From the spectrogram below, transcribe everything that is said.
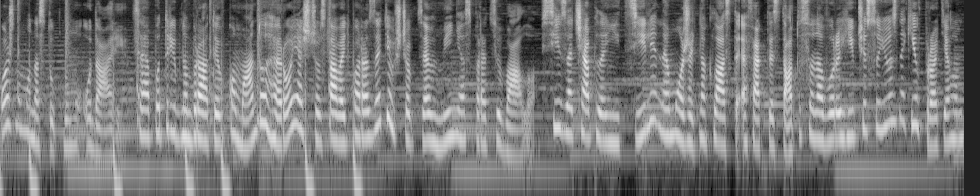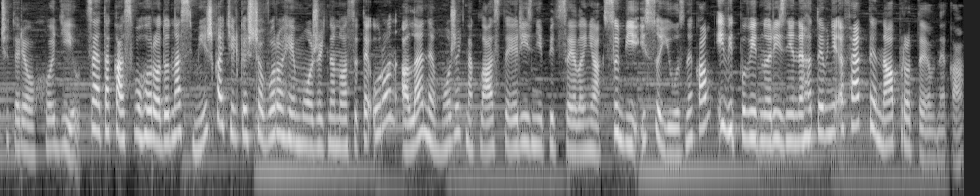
кожному наступному ударі. Це потрібно брати в команду героя, що ставить паразитів, щоб це вміння спрацювало. Всі зачеплені цілі не можуть накласти ефекти статусу на ворогів чи союзників протягом 4 ходів. Це така свого роду насмішка, тільки що вороги можуть наносити урон, але не можуть накласти різні підсилення собі і союзникам, і відповідно різні негативні ефекти на противника.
